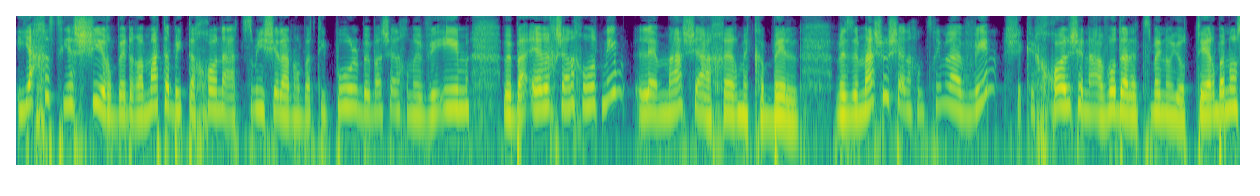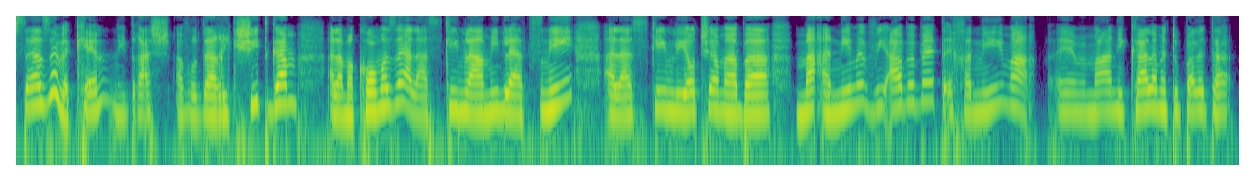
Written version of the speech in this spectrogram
יחס ישיר בין רמת הביטחון העצמי שלנו בטיפול, במה שאנחנו מביאים ובערך שאנחנו נותנים, למה שהאחר מקבל. וזה משהו שאנחנו צריכים להבין שככל שנעבוד על עצמנו יותר בנושא הזה, וכן, נדרש עבודה רגשית גם על המקום הזה, על להסכים להאמין לעצמי, על להסכים להיות שם במה אני מביאה באמת, איך אני אה, מעניקה למטופל את ה...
